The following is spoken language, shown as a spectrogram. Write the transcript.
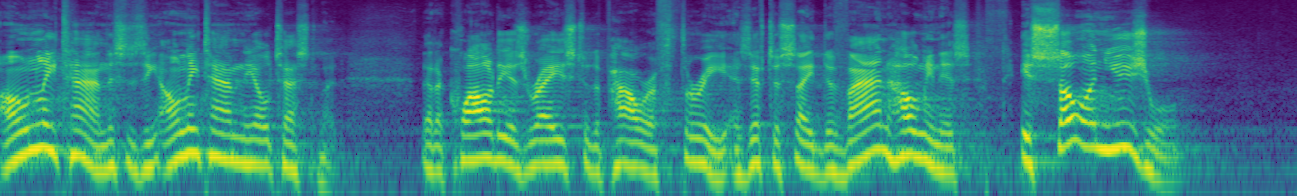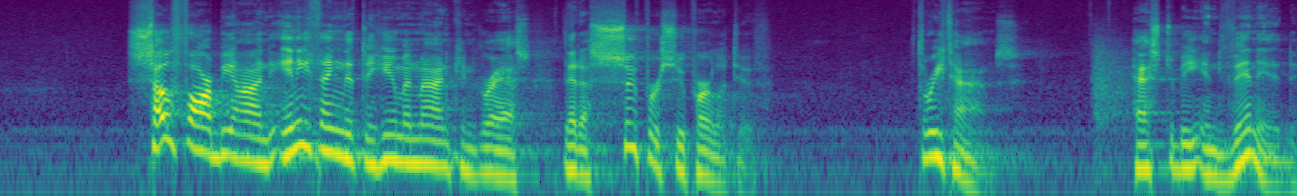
only time, this is the only time in the Old Testament that equality is raised to the power of three, as if to say divine holiness is so unusual, so far beyond anything that the human mind can grasp, that a super superlative, three times, has to be invented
